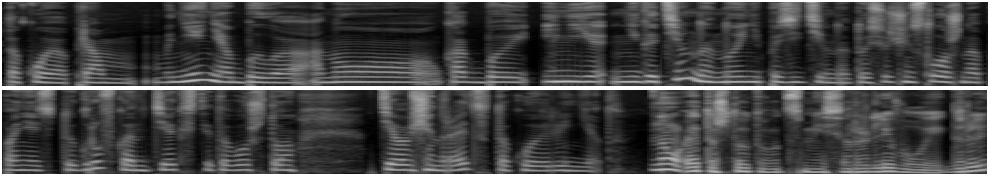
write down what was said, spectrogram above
такое прям мнение было, оно как бы и не негативное, но и не позитивное. То есть очень сложно понять эту игру в контексте того, что тебе вообще нравится такое или нет. Ну, это что-то вот смесь ролевой игры,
